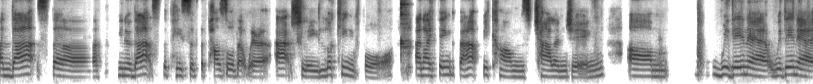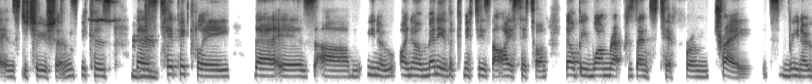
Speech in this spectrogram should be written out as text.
and that's the you know that's the piece of the puzzle that we're actually looking for, and I think that becomes challenging. Um, within our within our institutions because mm-hmm. there's typically there is um, you know i know many of the committees that i sit on there'll be one representative from trades you know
